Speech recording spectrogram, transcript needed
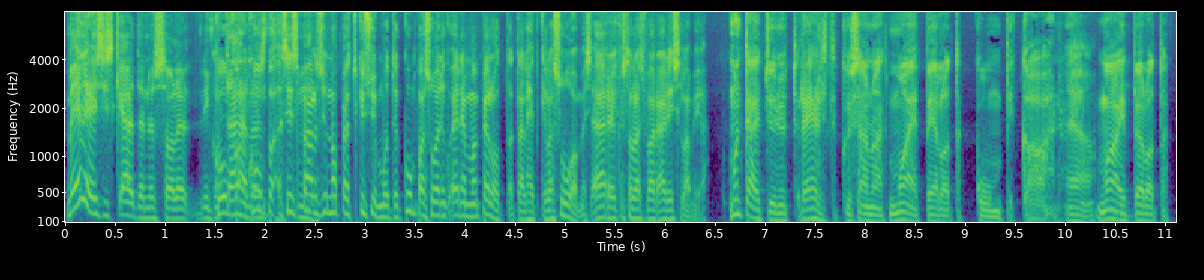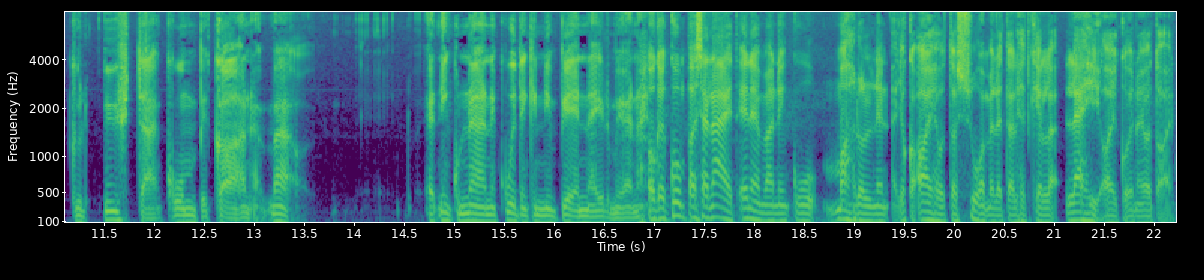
Meillä ei siis käytännössä ole niin kuin Kumpa, tähän kumpa, asti- siis mä haluaisin nopeasti kysyä, mutta kumpa sua niin enemmän pelottaa tällä hetkellä Suomessa? Äärioikeistolais vai ääri-islamia? mun täytyy nyt rehellisesti kyllä sanoa, että mua ei pelota kumpikaan. Joo. Mua ei pelota kyllä yhtään kumpikaan. Mä et niin kuin näen ne kuitenkin niin pienenä ilmiönä. Okei, kumpa sä näet enemmän niin kuin mahdollinen, joka aiheuttaisi Suomelle tällä hetkellä lähiaikoina jotain?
